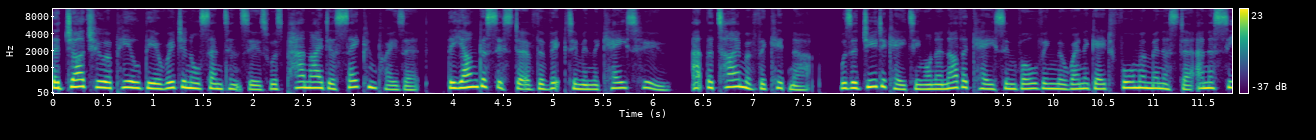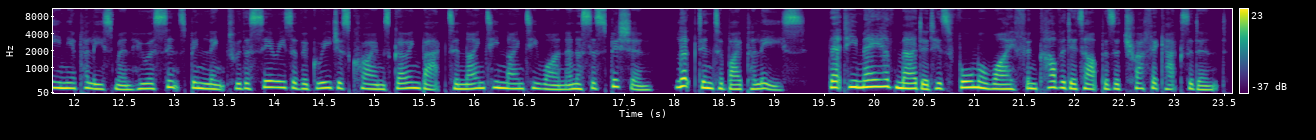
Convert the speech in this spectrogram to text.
The judge who appealed the original sentences was Panida Sakenprasert, the younger sister of the victim in the case who, at the time of the kidnap, was adjudicating on another case involving the renegade former minister and a senior policeman who has since been linked with a series of egregious crimes going back to 1991 and a suspicion, looked into by police, that he may have murdered his former wife and covered it up as a traffic accident.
